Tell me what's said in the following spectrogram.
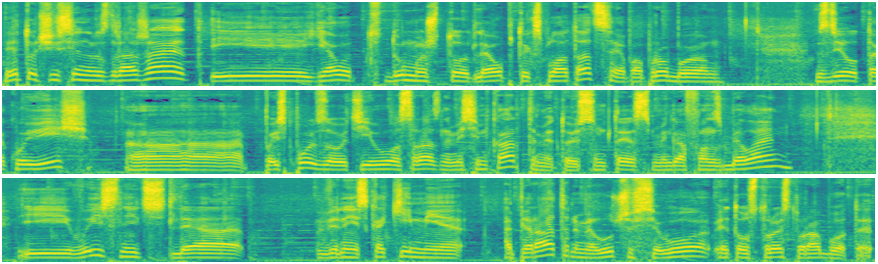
Это очень сильно раздражает, и я вот думаю, что для опыта эксплуатации я попробую сделать такую вещь, э, поиспользовать его с разными сим-картами, то есть МТС, Мегафон с Билайн, и выяснить для, вернее, с какими операторами лучше всего это устройство работает.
